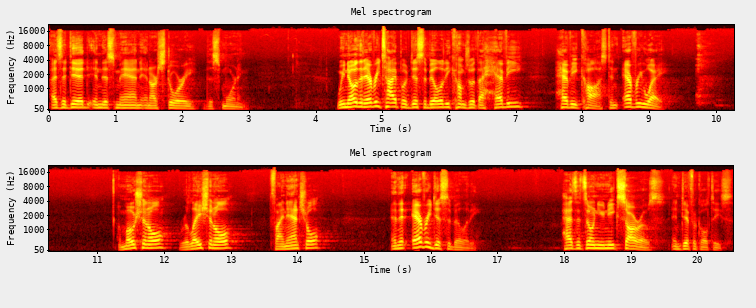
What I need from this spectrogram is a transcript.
as it did in this man in our story this morning? We know that every type of disability comes with a heavy heavy cost in every way emotional, relational, financial, and that every disability has its own unique sorrows and difficulties.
